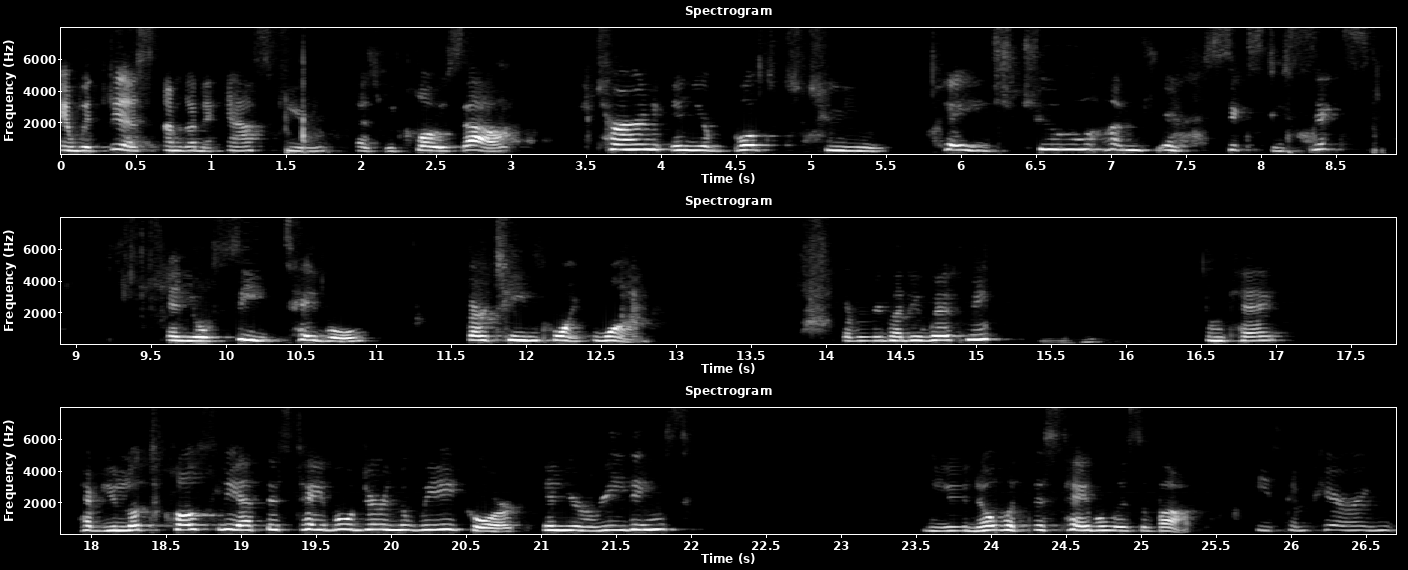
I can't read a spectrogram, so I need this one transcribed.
And with this, I'm going to ask you as we close out, turn in your books to page 266 and you'll see table 13.1. Everybody with me? Mm -hmm. Okay. Have you looked closely at this table during the week or in your readings? Do you know what this table is about? He's comparing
